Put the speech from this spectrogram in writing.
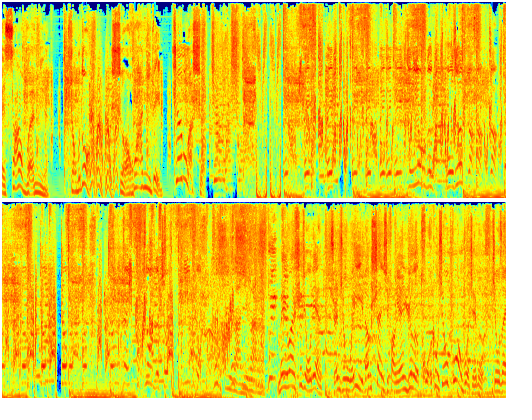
拽啥文你？听不懂，说话你得这么说。这么说。哎哎哎哎哎哎哎！北京有个郭德纲，纲张张张张张张开有个叫一个不西安西安。每晚十九点，全球唯一档陕西方言娱乐脱口秀广播节目，就在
